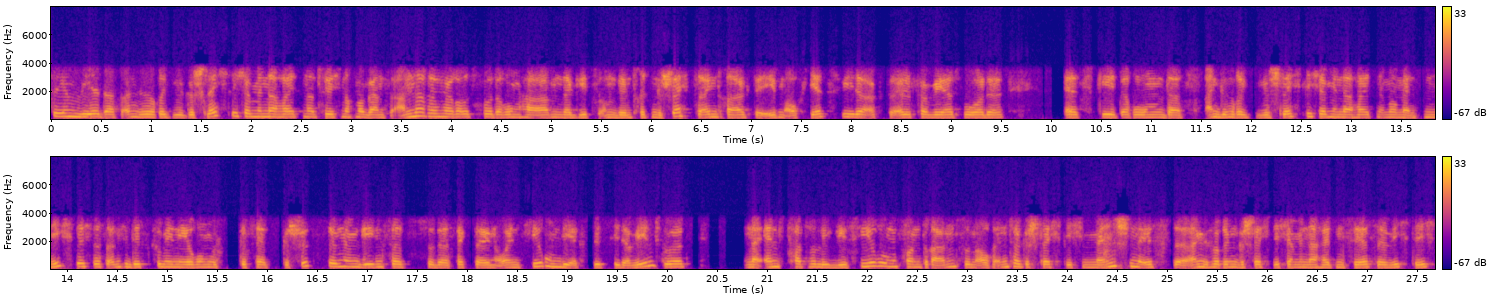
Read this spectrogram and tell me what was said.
sehen wir, dass Angehörige geschlechtlicher Minderheiten natürlich nochmal ganz andere Herausforderungen haben. Da geht es um den dritten Geschlechtseintrag, der eben auch jetzt wieder aktuell verwehrt wurde. Es geht darum, dass Angehörige geschlechtlicher Minderheiten im Moment nicht durch das Antidiskriminierungsgesetz geschützt sind, im Gegensatz zu der sexuellen Orientierung, die explizit erwähnt wird. Eine Entkatholigisierung von trans- und auch intergeschlechtlichen Menschen ist äh, Angehörigen geschlechtlicher Minderheiten sehr, sehr wichtig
